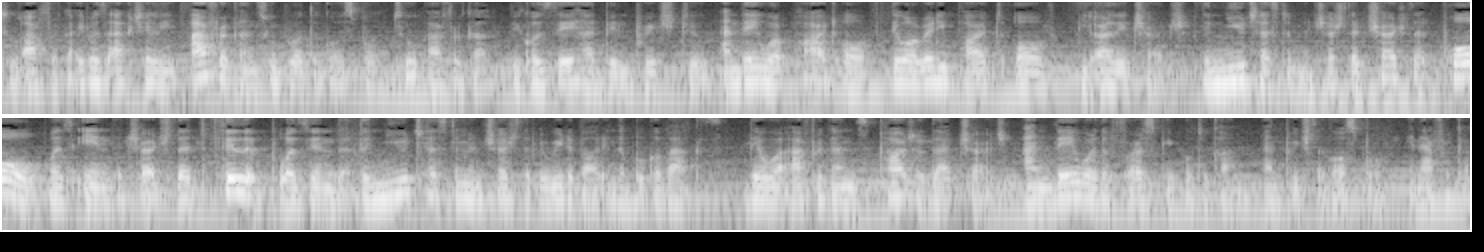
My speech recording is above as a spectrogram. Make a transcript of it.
to Africa. It was actually Africans who brought the gospel to Africa because they had been preached to and they were part of, they were already part of the early church, the New Testament church, the church that Paul was in, the church that Philip was in, the, the New Testament church that we read about in the book of Acts. There were Africans part of that church and they were the first people to come and preach the gospel in Africa.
